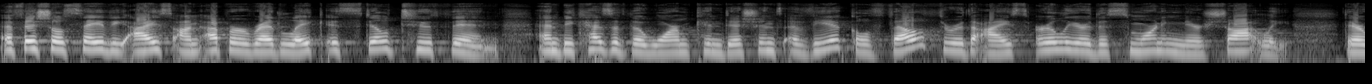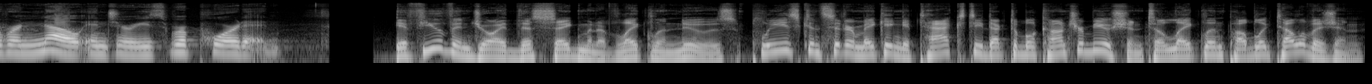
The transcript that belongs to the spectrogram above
Officials say the ice on Upper Red Lake is still too thin, and because of the warm conditions, a vehicle fell through the ice earlier this morning near Shotley. There were no injuries reported. If you've enjoyed this segment of Lakeland News, please consider making a tax-deductible contribution to Lakeland Public Television.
